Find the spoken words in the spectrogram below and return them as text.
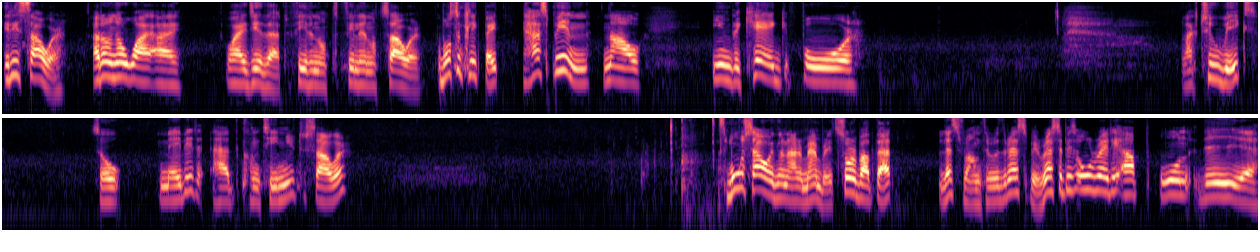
It is sour. I don't know why I why I did that, feeling not feeling not sour. It wasn't clickbait. It has been now in the keg for like two weeks. So maybe it had continued to sour. It's more sour than I remember it. Sorry about that. Let's run through the recipe. Recipe is already up on the uh,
